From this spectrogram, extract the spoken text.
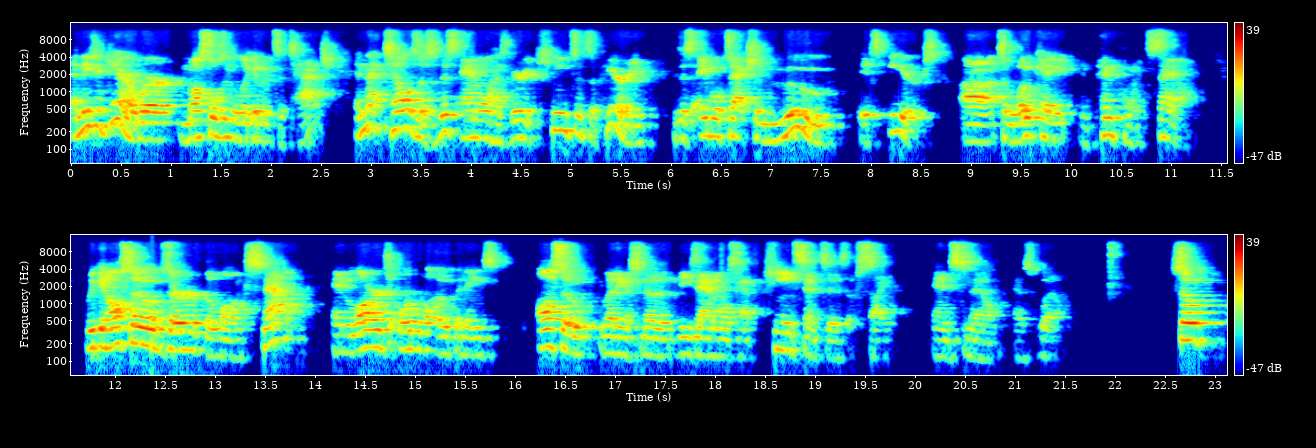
And these again are where muscles and ligaments attach. And that tells us this animal has very keen sense of hearing because it's able to actually move its ears uh, to locate and pinpoint sound. We can also observe the long snout and large orbital openings, also letting us know that these animals have keen senses of sight and smell as well. So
